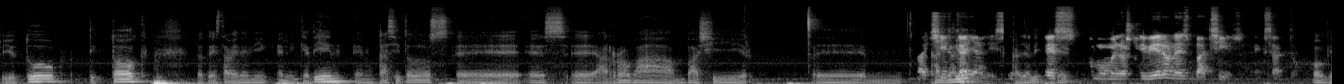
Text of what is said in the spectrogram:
YouTube, TikTok, lo tenéis también en, LinkedIn, en casi todos eh, es eh, arroba Bashir. Bashir Kayalis. Es, como me lo escribieron, es Bashir, exacto. Ok.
